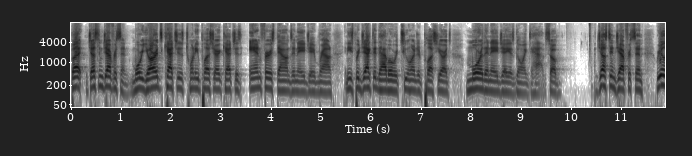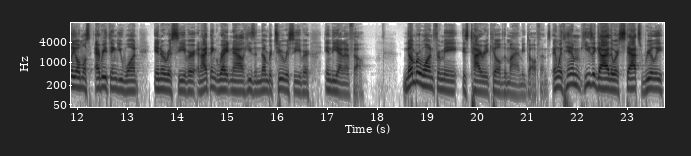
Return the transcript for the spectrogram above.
But Justin Jefferson, more yards, catches, 20 plus yard catches, and first downs in AJ Brown. And he's projected to have over 200 plus yards more than AJ is going to have. So Justin Jefferson, really almost everything you want in a receiver. And I think right now he's a number two receiver in the NFL. Number one for me is Tyreek Hill of the Miami Dolphins. And with him, he's a guy that where stats really,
